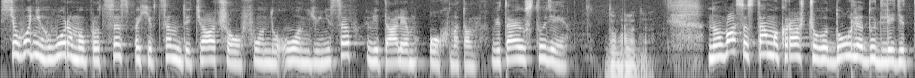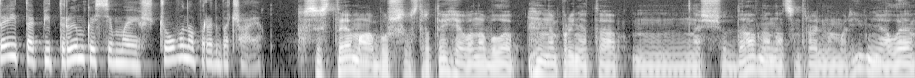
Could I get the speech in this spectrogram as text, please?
Сьогодні говоримо про це з фахівцем дитячого фонду ООН ЮНІСЕФ Віталієм Охматом. Вітаю у студії. Доброго дня. Нова система кращого догляду для дітей та підтримки сімей. Що вона передбачає? Система або ж стратегія вона була прийнята нещодавно на центральному рівні, але е,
